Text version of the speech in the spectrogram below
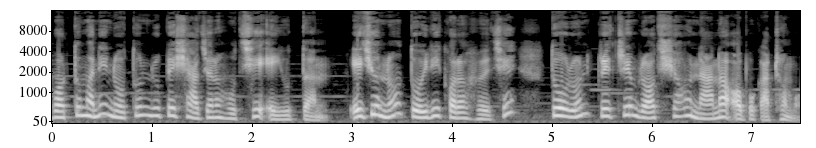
বর্তমানে নতুন রূপে সাজানো হচ্ছে এই উদ্যান। এজন্য তৈরি করা হয়েছে তরুণ কৃত্রিম হ্রদ সহ নানা অবকাঠামো।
